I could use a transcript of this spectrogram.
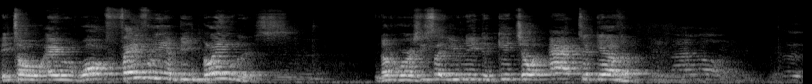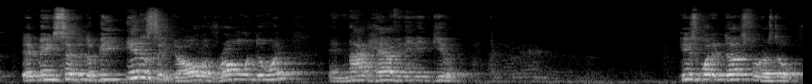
He told Abram, walk faithfully and be blameless. In other words, he said you need to get your act together. It means simply to be innocent, y'all, of wrongdoing and not having any guilt. Here's what it does for us, though.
